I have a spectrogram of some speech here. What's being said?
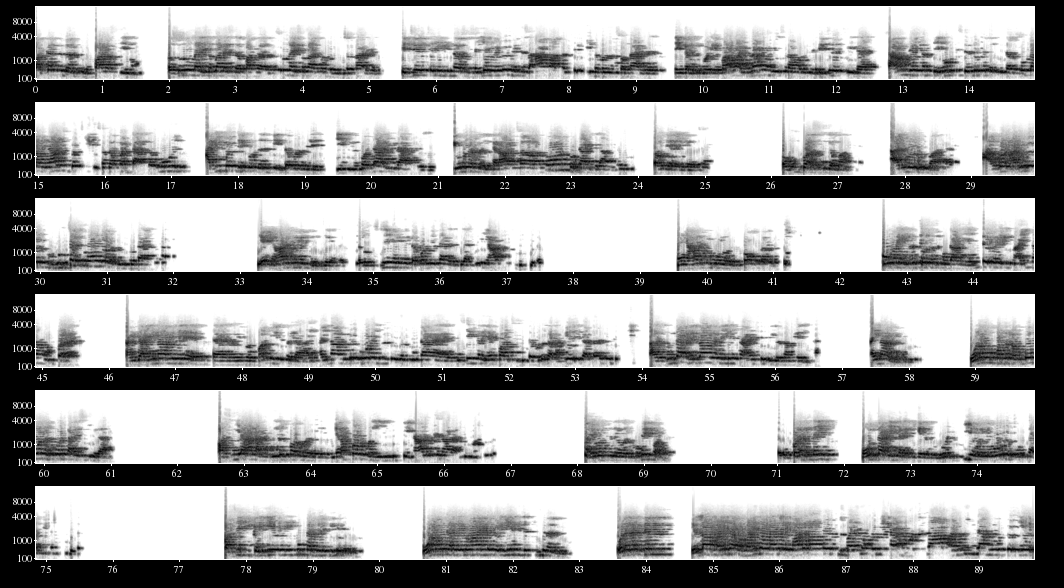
பக்கத்தில் இருக்கும் பாலஸ்தீனம் ரசூலுல்லாஹி ஸல்லல்லாஹு அலைஹி வஸல்லம் பக்க சொன்னார்கள் செய்ய வேண்டும் என்று சஹாபாக்கள் திருப்பின்ற சொன்னார்கள். நீங்கள் உங்களுடைய பாபா இப்ராஹிம் அலைஹிஸ்ஸலாம் செய்த தேசத்தை நோக்கி செல்லுங்கள் என்ற ரசூலுல்லாஹினால் பற்றி சொல்லப்பட்ட அந்த ஊரில் அடிபட்டுக் கொண்டிருக்கின்ற பொழுது இங்கு கொண்டாடுகிறார்கள். யூரர்கள் கலாச்சாரத்தோடு கொண்டாடுகிறார்கள். சவுதி அரேபியா ரொம்ப அசிங்கமாக அருவருப்பாக அவர் அருவருக்கு உச்சத்தோடு அவர்கள் கொண்டாடுகிறார் ஏன் யாருக்குமே இருக்கிறது ஒரு முஸ்லீம் என்கின்ற பொழுதுதான் இருக்கிறார் நீ யாருக்கும் தெரிகிறது யாருக்கும் ஒரு கோபம் வருது. போரை நிறுத்துவதற்கு உண்டான எந்த வேலையும் ஐநா உட்பட அங்கு ஐநாவிலே மனு இருக்கிற ஐநாவிலே போரை நிறுத்துவதற்கு உண்டான விஷயங்களை ஏற்பாடு செய்த பொழுது அது அமெரிக்கா தடுத்து அதற்குண்டான எல்லா வேலையும் அழைத்து விடுகிறது அமெரிக்கா. ஐநாவில். உணவு கொண்டு நம்போவது கூட தடை செய்கிறார். பசியால் அங்கு இருப்பவர்கள் இறப்பவர்களுடைய எண்ணிக்கை நாளுக்கு நாள் அதிகமாகிறது சமீபத்தில் ஒரு புகைப்படம். ஒரு குழந்தை மூத்தாடி கிடைக்கிறது ஒட்டிய வழியோடு மூத்தாடி கிடைக்கிறது பசிக்கு கையேறி கூட்டம் இருக்கிறது உணவு கிடைக்குமா என்று கையேறி நிற்கிறது. உலகத்தில் எல்லா மனித மனித உலகத்தை பாதுகாப்பு மனித உரிமையை நடப்பதெல்லாம் அங்கீகாரம் இருப்பதே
